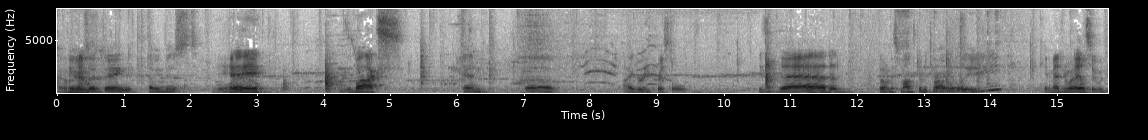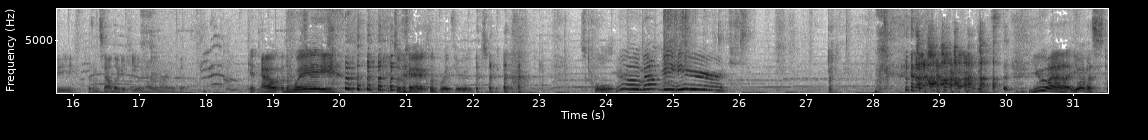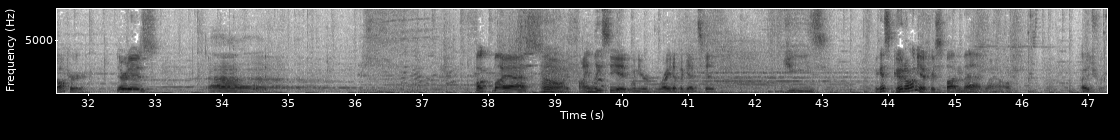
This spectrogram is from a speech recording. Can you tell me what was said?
Oh, Here's no. a thing that we missed. Hey, hey, there's a box. And uh, Ivory crystal. Is that a bonus monster material? probably. Can't imagine what else it would be. Doesn't sound like a healing item or anything. Get out of the way! It's okay, I clip right through it. It's, okay. It's cool. oh, mount me here! you uh, you have a stalker. There it is. Uh, Fuck my ass. Oh, I finally see it when you're right up against it. Jeez. I guess good on you for spotting that. Wow. I try.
